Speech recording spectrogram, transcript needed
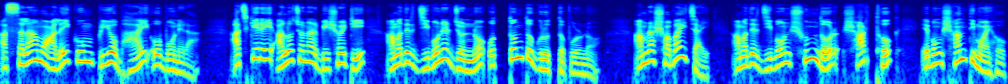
আসসালামু আলাইকুম, প্রিয় ভাই ও বোনেরা। আজকের এই আলোচনার বিষয়টি আমাদের জীবনের জন্য অত্যন্ত গুরুত্বপূর্ণ। আমরা সবাই চাই আমাদের জীবন সুন্দর, সার্থক এবং শান্তিময় হোক।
